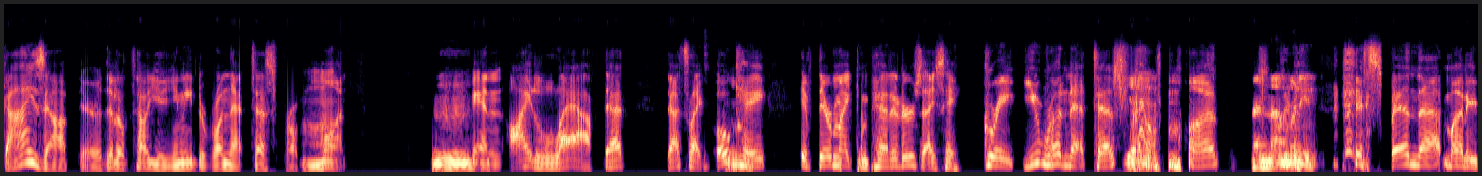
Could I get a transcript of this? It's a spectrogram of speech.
guys out there that'll tell you you need to run that test for a month. Hmm And I laugh. That that's like, okay, if they're my competitors, I say, great, you run that test for Yeah. a month Spend that money. spend that money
